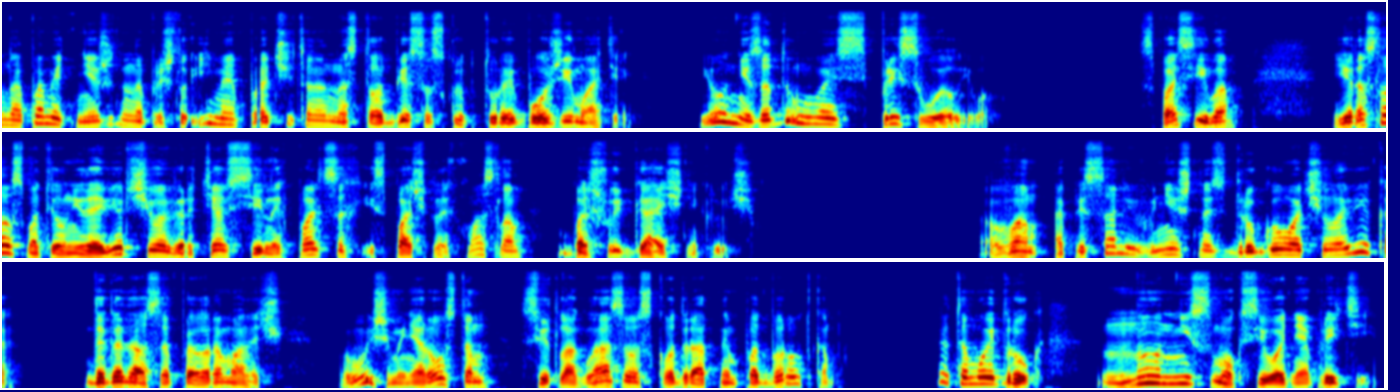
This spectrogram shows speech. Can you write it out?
на память неожиданно пришло имя, прочитанное на столбе со скульптурой Божьей Матери, и он, не задумываясь, присвоил его. «Спасибо». Ярослав смотрел недоверчиво, вертя в сильных пальцах, испачканных маслом, большой гаечный ключ. «Вам описали внешность другого человека?» – догадался Павел Романович. «Выше меня ростом, светлоглазого, с квадратным подбородком. Это мой друг, но он не смог сегодня прийти».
